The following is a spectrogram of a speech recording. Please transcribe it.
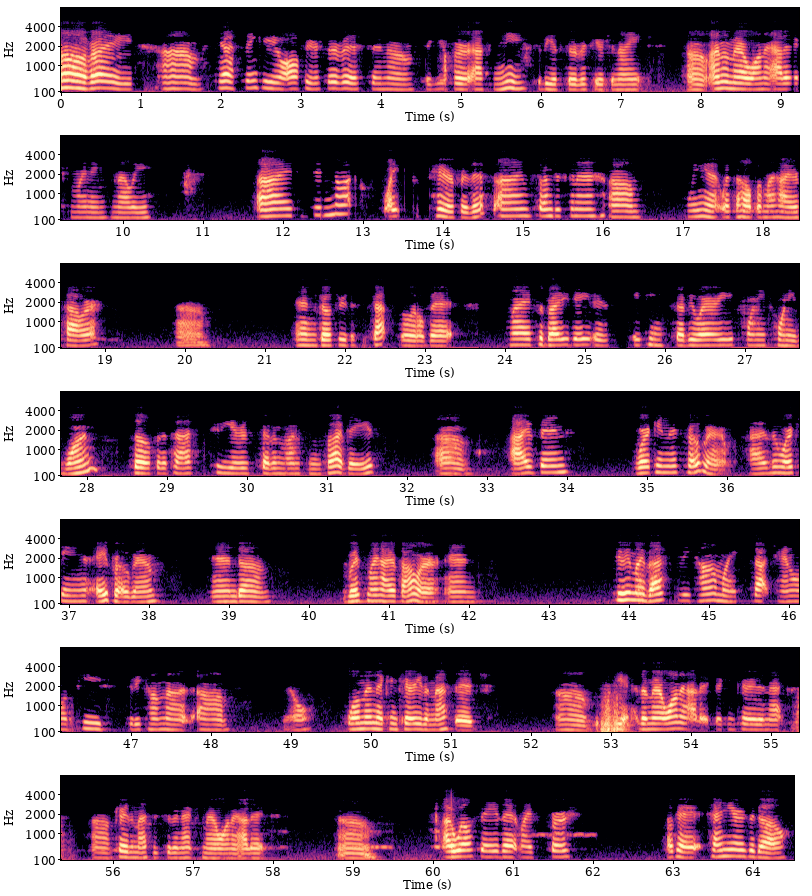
All right. Um, yes, thank you all for your service, and um, thank you for asking me to be of service here tonight. Uh, I'm a marijuana addict. My name's Meli. I did not quite prepare for this, I'm, so I'm just gonna um, wing it with the help of my higher power, um, and go through the steps a little bit. My sobriety date is 18 February 2021. So for the past two years, seven months, and five days, um, I've been working this program. I've been working a program, and um, with my higher power, and doing my best to become like that channel of peace, to become that, um, you know, woman that can carry the message, um, the, the marijuana addict that can carry the next, uh, carry the message to the next marijuana addict. Um, I will say that my first, okay, 10 years ago,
